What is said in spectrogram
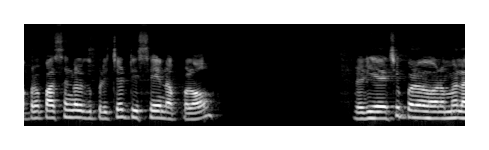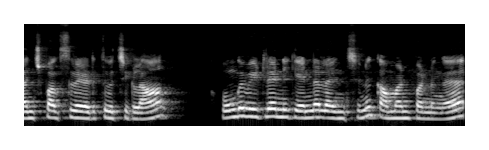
அப்புறம் பசங்களுக்கு பிடிச்ச டிசைன் அப்பளம். ரெடி ஆயிடுச்சு. இப்போ நம்ம லஞ்ச் பாக்ஸில் எடுத்து வச்சுக்கலாம். உங்கள் வீட்டில் இன்றைக்கி என்ன லஞ்சுன்னு கமெண்ட் பண்ணுங்கள்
